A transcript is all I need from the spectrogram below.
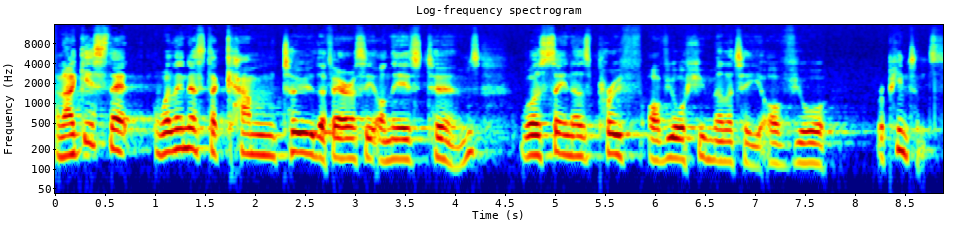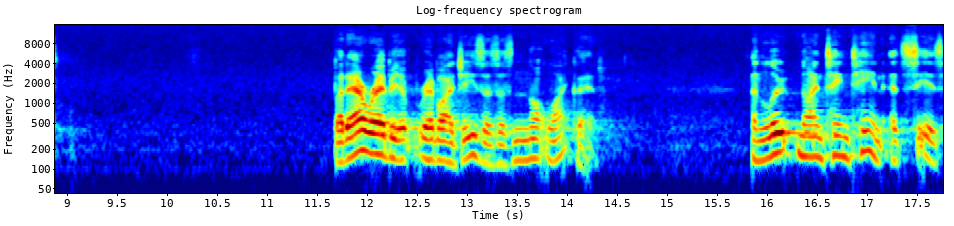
And I guess that willingness to come to the Pharisee on these terms was seen as proof of your humility, of your repentance. But our Rabbi, Rabbi Jesus is not like that. In Luke 19:10 it says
